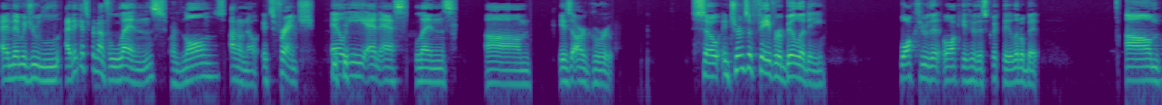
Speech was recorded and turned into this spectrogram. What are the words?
and then we drew. I think it's pronounced Lens or Lens. I don't know. It's French. L E N S Lens um, is our group. So in terms of favorability, walk through the walk you through this quickly a little bit. Um,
